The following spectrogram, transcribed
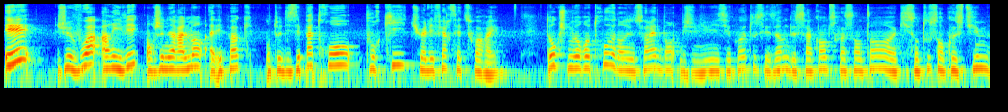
Et je vois arriver. En généralement, à l'époque, on te disait pas trop pour qui tu allais faire cette soirée. Donc je me retrouve dans une soirée de. Je me dis, c'est quoi tous ces hommes de 50, 60 ans euh, qui sont tous en costume?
